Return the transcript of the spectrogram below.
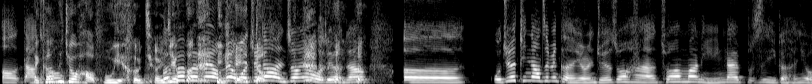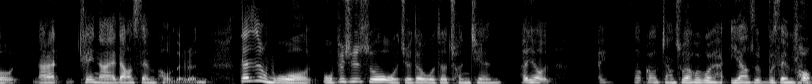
哦，打你刚刚就好敷衍，我讲一句话，没有没有没有，我觉得很重要，我觉得很重要。呃，我觉得听到这边可能有人觉得说，哈，春花妈你应该不是一个很有拿来可以拿来当 sample 的人，但是我我必须说，我觉得我的存钱很有。糟糕，讲出来会不会一样是不 sample？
